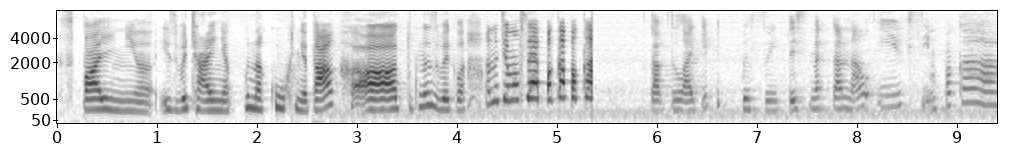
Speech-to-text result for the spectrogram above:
спальні і звичайні на кухні, так? А тут не звикла. А на цьому все. Пока-пока. Ставте лайки, підписуйтесь на канал і всім пока.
